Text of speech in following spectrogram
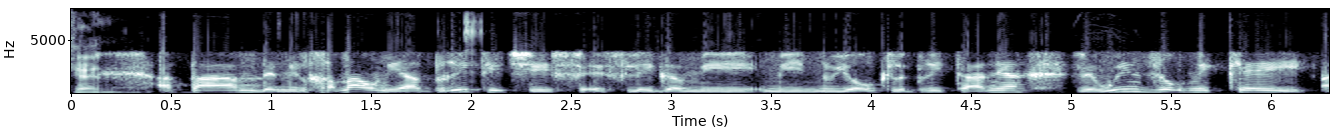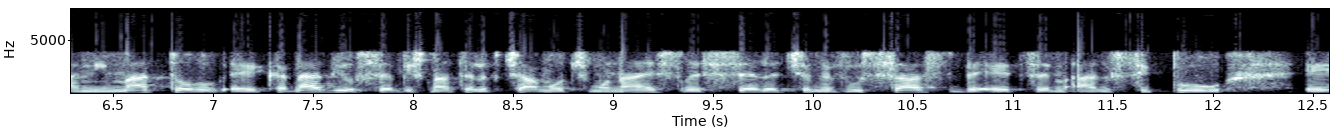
כן. הפעם במלחמה, אונייה בריטית שהפליגה מניו יורק לבריטניה, ווינזור מיקיי, אנימטור אה, קנדי, עושה בשנת 1918 סרט שמבוסס בעצם על סיפור אה,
